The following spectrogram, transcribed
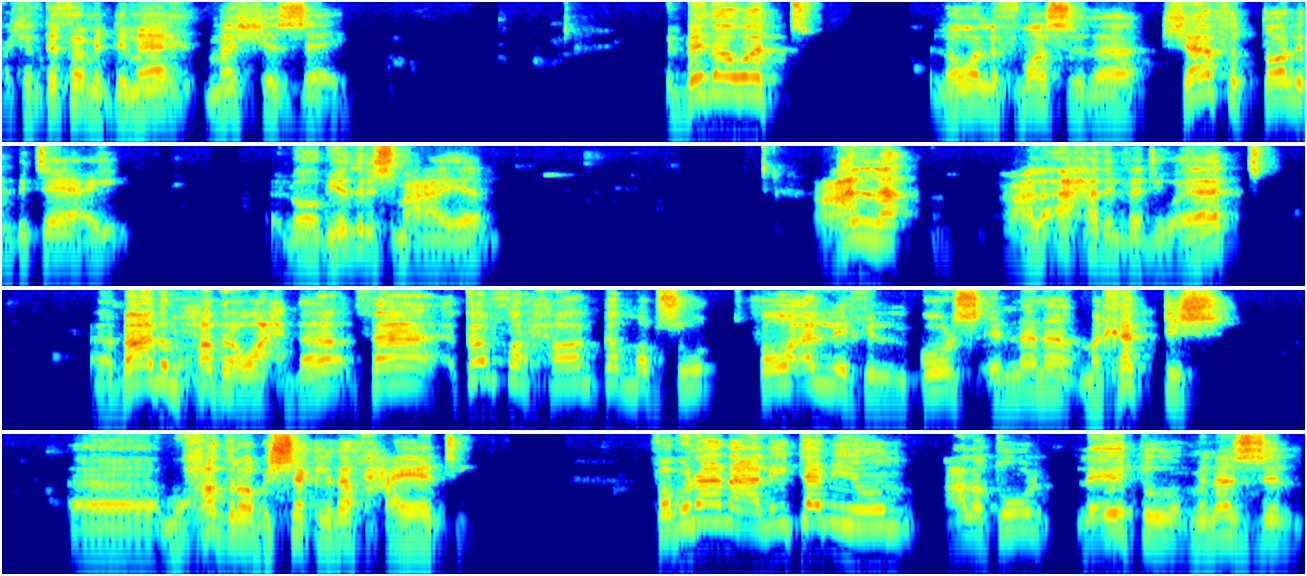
عشان تفهم الدماغ ماشية إزاي. البيه دوت اللي هو اللي في مصر ده شاف الطالب بتاعي اللي هو بيدرس معايا علق على أحد الفيديوهات بعد محاضرة واحدة فكان فرحان كان مبسوط فهو قال لي في الكورس إن أنا ما خدتش محاضرة بالشكل ده في حياتي. فبناء عليه تاني يوم على طول لقيته منزل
